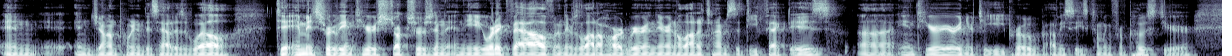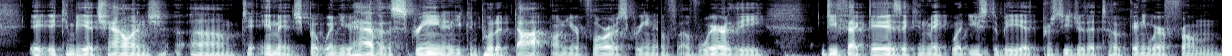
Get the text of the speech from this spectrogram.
and and John pointed this out as well, to image sort of anterior structures and, and the aortic valve when there's a lot of hardware in there, and a lot of times the defect is uh, anterior, and your TE probe obviously is coming from posterior it, it can be a challenge um, to image. But when you have the screen and you can put a dot on your fluoro screen of, of where the defect is, it can make what used to be a procedure that took anywhere from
